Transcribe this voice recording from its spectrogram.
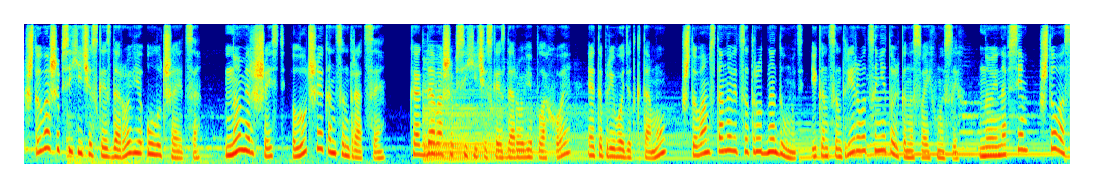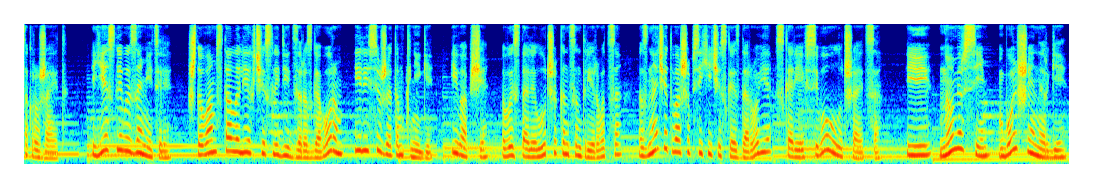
что ваше психическое здоровье улучшается. Номер 6. Лучшая концентрация. Когда ваше психическое здоровье плохое, это приводит к тому, что вам становится трудно думать и концентрироваться не только на своих мыслях, но и на всем, что вас окружает. Если вы заметили, что вам стало легче следить за разговором или сюжетом книги, и вообще вы стали лучше концентрироваться, значит ваше психическое здоровье, скорее всего, улучшается. И номер 7. Больше энергии.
